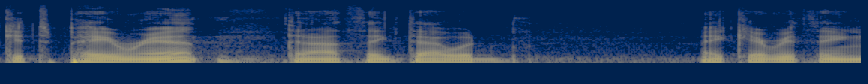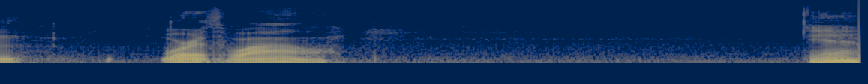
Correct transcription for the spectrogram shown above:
get to pay rent, then I think that would make everything worthwhile. yeah.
